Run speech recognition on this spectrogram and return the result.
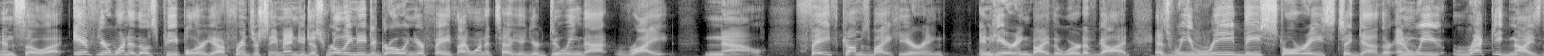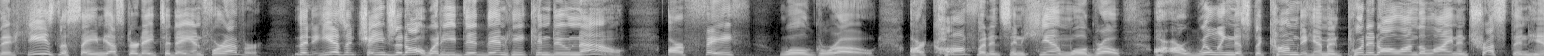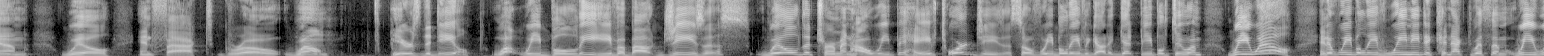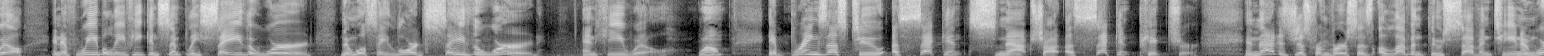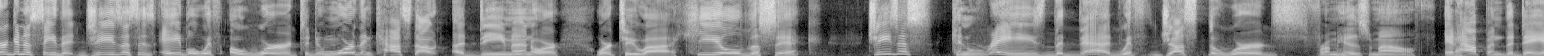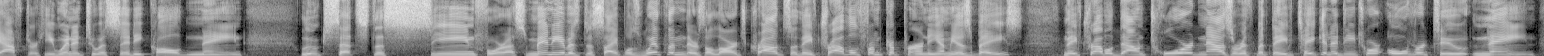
And so, uh, if you're one of those people or you have friends who say, man, you just really need to grow in your faith, I want to tell you, you're doing that right now. Faith comes by hearing, and hearing by the Word of God. As we read these stories together and we recognize that He's the same yesterday, today, and forever. that he hasn't changed at all. What he did then, he can do now. Our faith will grow. Our confidence in him will grow. Our, our willingness to come to him and put it all on the line and trust in him will, in fact, grow. Well, here's the deal. What we believe about Jesus will determine how we behave toward Jesus. So if we believe we got to get people to him, we will. And if we believe we need to connect with him, we will. And if we believe he can simply say the word, then we'll say, Lord, say the word, and he will. Well, it brings us to a second snapshot, a second picture. And that is just from verses 11 through 17. And we're going to see that Jesus is able with a word to do more than cast out a demon or, or to uh, heal the sick. Jesus can raise the dead with just the words from his mouth. It happened the day after he went into a city called Nain. Luke sets the scene for us. Many of his disciples with him. There's a large crowd, so they've traveled from Capernaum, his base. They've traveled down toward Nazareth, but they've taken a detour over to Nain,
